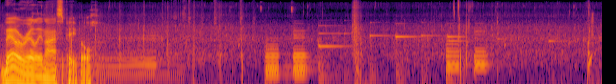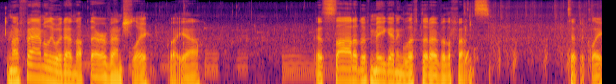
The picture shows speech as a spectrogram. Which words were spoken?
They were really nice people. My family would end up there eventually, but yeah. It started with me getting lifted over the fence. Typically.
